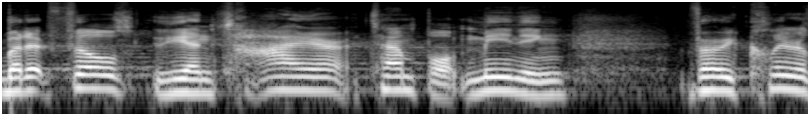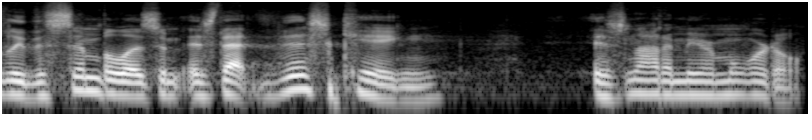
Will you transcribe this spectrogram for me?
but it fills the entire temple, meaning very clearly the symbolism is that this king is not a mere mortal.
